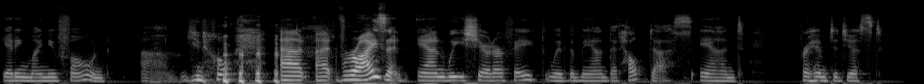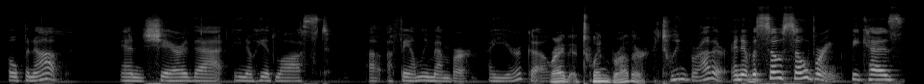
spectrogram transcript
getting my new phone, um, you know, at, at Verizon, and we shared our faith with the man that helped us, and for him to just open up and share that, you know, he had lost a, a family member a year ago Right? A twin brother. A twin brother. And it was so sobering because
